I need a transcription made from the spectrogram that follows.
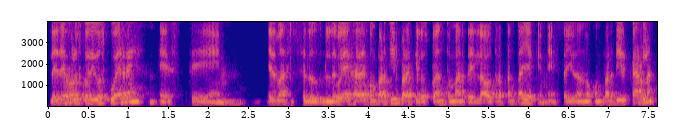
Les dejo los códigos QR. Este, es más, se los, les voy a dejar de compartir para que los puedan tomar de la otra pantalla que me está ayudando a compartir Carla.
